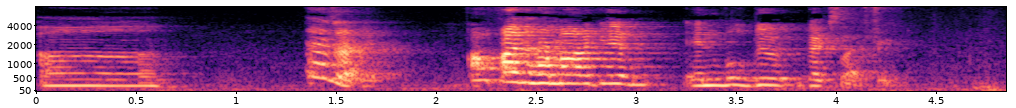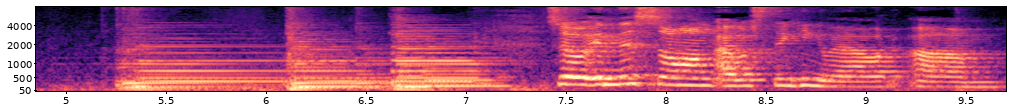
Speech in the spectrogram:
Uh, that's alright. I'll find the harmonica and we'll do it next live stream. So in this song, I was thinking about um,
